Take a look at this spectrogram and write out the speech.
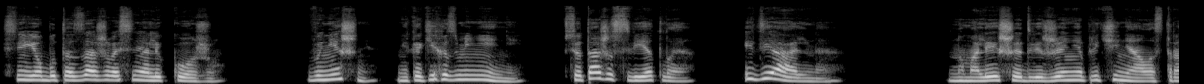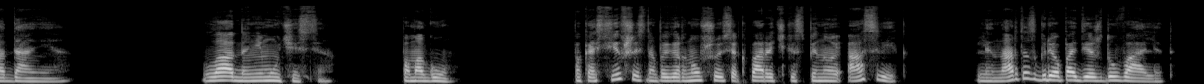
С нее будто заживо сняли кожу. Внешне никаких изменений, все та же светлая, идеальная. Но малейшее движение причиняло страдания. «Ладно, не мучайся. Помогу». Покосившись на повернувшуюся к парочке спиной Асвик, Ленардо сгреб одежду Вайлет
